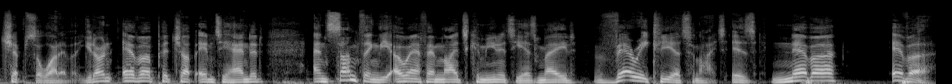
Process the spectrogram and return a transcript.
chips or whatever. You don't ever pitch up empty handed. And something the OFM Nights community has made very clear tonight is never, ever,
